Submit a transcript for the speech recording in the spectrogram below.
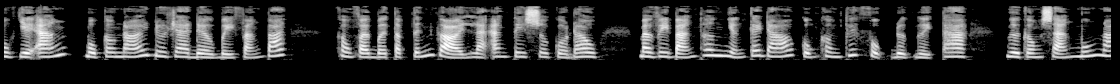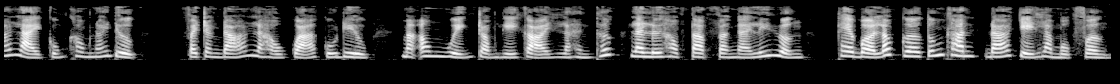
một dự án, một câu nói đưa ra đều bị phản bác, không phải bởi tập tính gọi là anti-social đâu, mà vì bản thân những cái đó cũng không thuyết phục được người ta, người Cộng sản muốn nói lại cũng không nói được. Phải chăng đó là hậu quả của điều mà ông Nguyễn Trọng Nghĩa gọi là hình thức, là lười học tập và ngại lý luận. Theo blogger Tuấn Khanh, đó chỉ là một phần,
